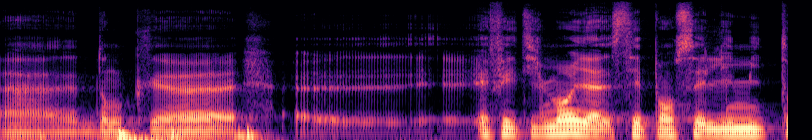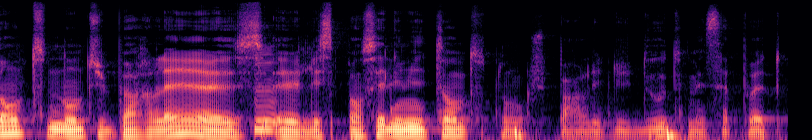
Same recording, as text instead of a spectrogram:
Euh, donc, euh, euh, effectivement, il y a ces pensées limitantes dont tu parlais. Mm. Les pensées limitantes, donc je parlais du doute, mais ça peut être,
